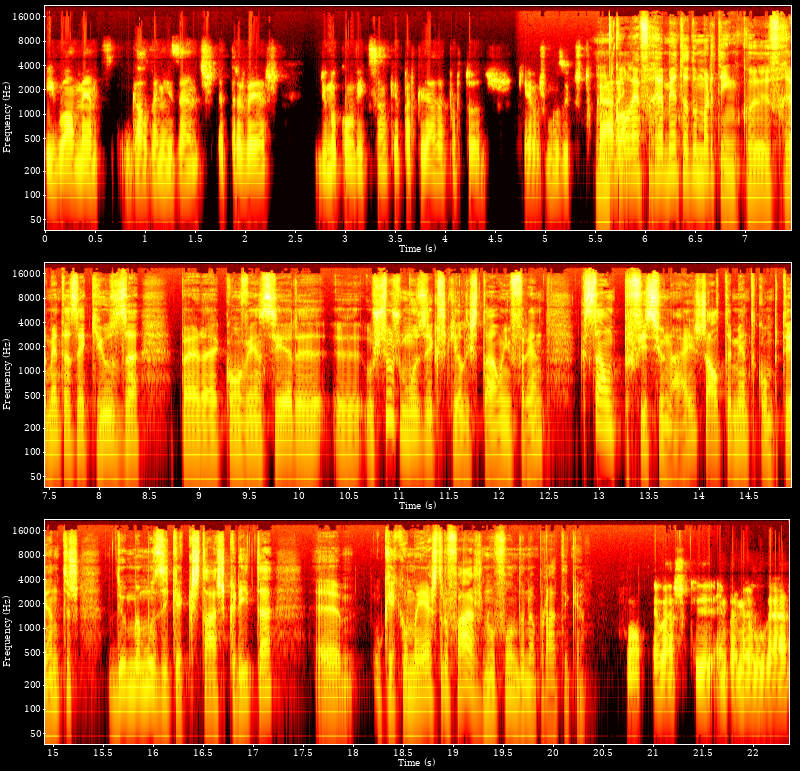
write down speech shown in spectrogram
igualmente galvanizantes através de uma convicção que é partilhada por todos, que é os músicos tocarem. Qual é a ferramenta do Martim? Que ferramentas é que usa para convencer uh, os seus músicos que ali estão em frente, que são profissionais, altamente competentes, de uma música que está escrita? Uh, o que é que o maestro faz, no fundo, na prática? Bom, eu acho que, em primeiro lugar,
